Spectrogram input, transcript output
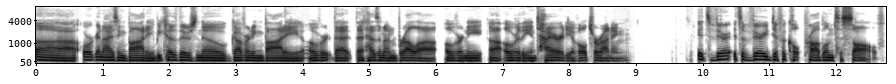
uh, organizing body because there's no governing body over that that has an umbrella over uh, over the entirety of ultra running it's very it's a very difficult problem to solve.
